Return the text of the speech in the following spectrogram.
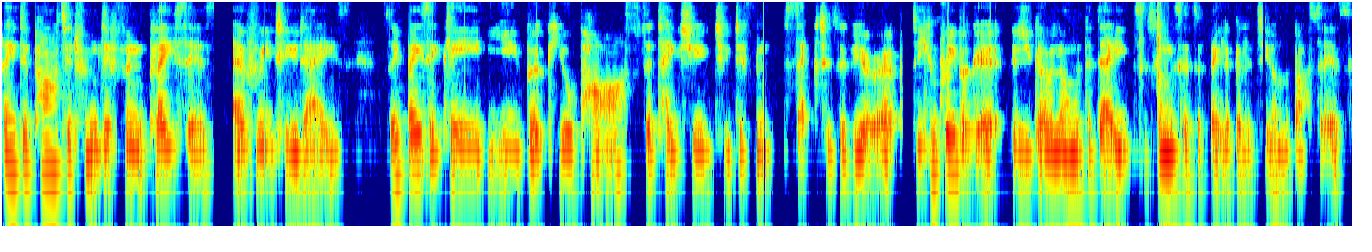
they departed from different places every two days. So basically, you book your pass that takes you to different sectors of Europe. So you can pre book it as you go along with the dates, as long as there's availability on the buses.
